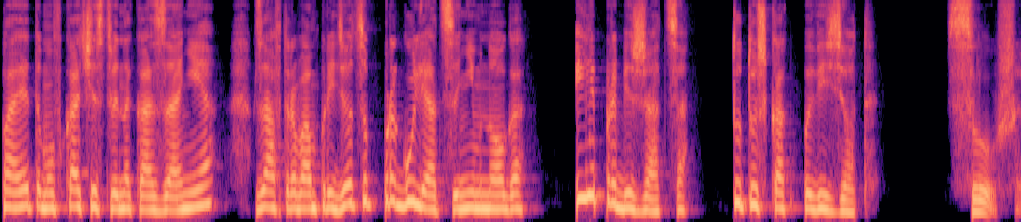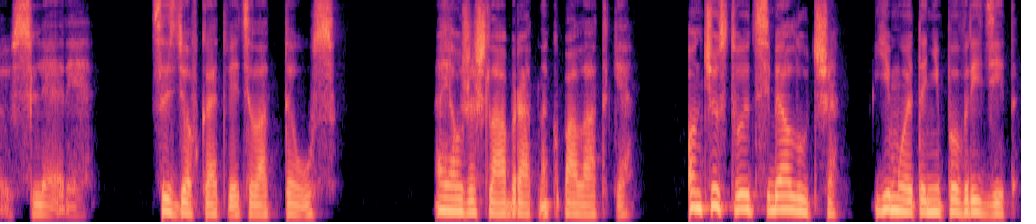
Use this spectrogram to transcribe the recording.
Поэтому в качестве наказания завтра вам придется прогуляться немного или пробежаться. Тут уж как повезет. «Слушаюсь, Лерри», — с издевкой ответил Аттеус. А я уже шла обратно к палатке. Он чувствует себя лучше, ему это не повредит.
